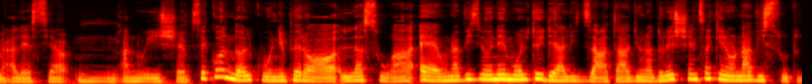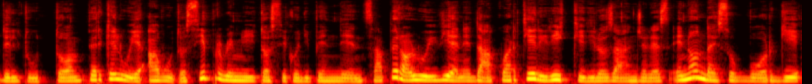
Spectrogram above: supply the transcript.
Alessia mm, annuisce. Secondo alcuni però la sua è una visione molto idealizzata di un'adolescenza che non ha vissuto del tutto, perché lui ha avuto sì problemi di tossicodipendenza, però lui viene da quartieri ricchi di Los Angeles e non dai sobborghi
